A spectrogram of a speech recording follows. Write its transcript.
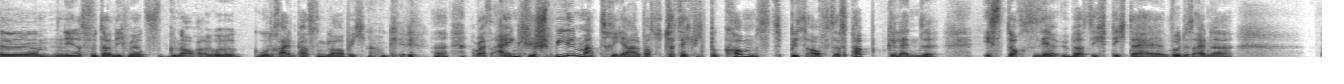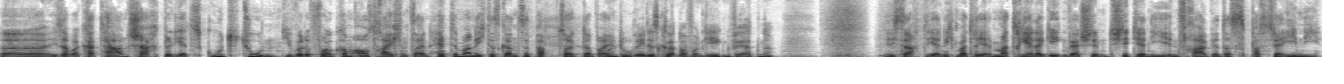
Ähm, nee, das wird da nicht mehr genau gut reinpassen, glaube ich. Okay. Aber das eigentliche Spielmaterial, was du tatsächlich bekommst, bis auf das Pappgelände, ist doch sehr übersichtlich. Daher würde es eine äh, ist aber Katan-Schachtel jetzt gut tun. Die würde vollkommen ausreichend sein, hätte man nicht das ganze Pappzeug dabei. Und du redest gerade noch von Gegenwert, ne? Ich sagte ja nicht materiell. Materieller Gegenwert stimmt, steht ja nie in Frage. Das passt ja eh nie.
